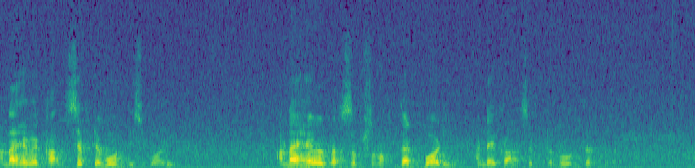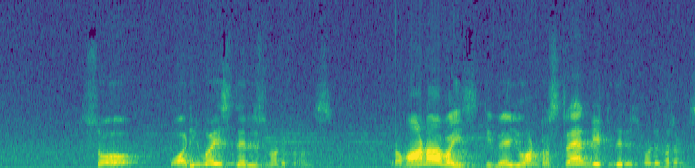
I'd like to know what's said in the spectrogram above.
and I have a concept about this body, and I have a perception of that body, and a concept about that body. So, body wise, there is no difference. Pramana wise, the way you understand it, there is no difference.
